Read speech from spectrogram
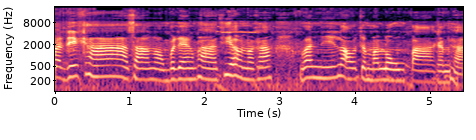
วัสดีค่ะ สาวหนองประแดงพาเที่ยวนะคะ วันนี้เราจะมาลงปลากันค่ะ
